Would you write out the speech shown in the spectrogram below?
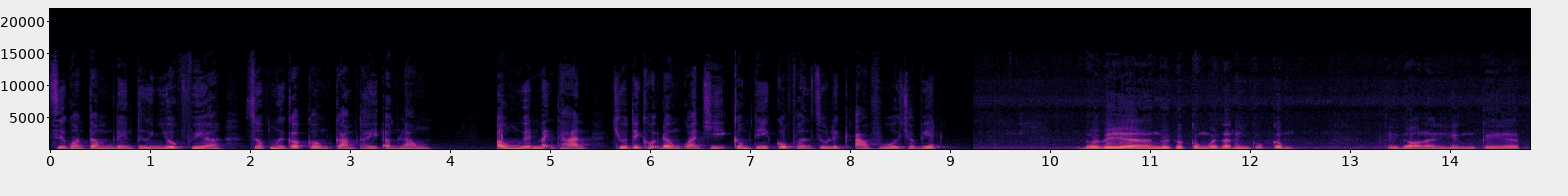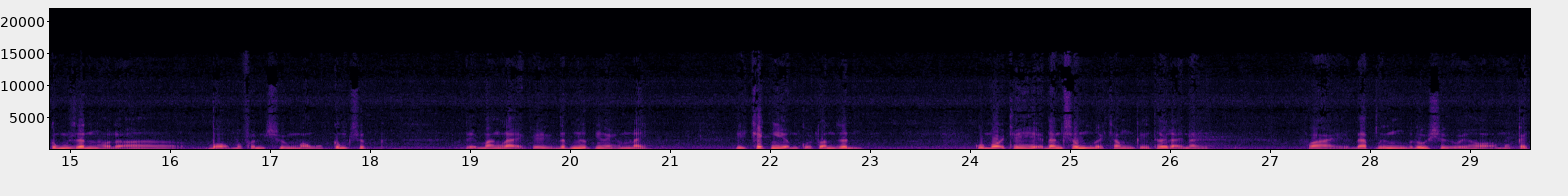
sự quan tâm đến từ nhiều phía giúp người có công cảm thấy ấm lòng. Ông Nguyễn Mạnh Thản, Chủ tịch Hội đồng Quản trị Công ty Cổ phần Du lịch Ao Vua cho biết. Đối với ờ, người có công và gia đình có công, thì đó là những cái ờ, công dân họ đã bỏ một phần xương máu công sức để mang lại cái đất nước như ngày hôm nay. Thì trách nhiệm của toàn dân, của mọi thế hệ đang sống ở trong cái thời đại này phải đáp ứng và đối xử với họ một cách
